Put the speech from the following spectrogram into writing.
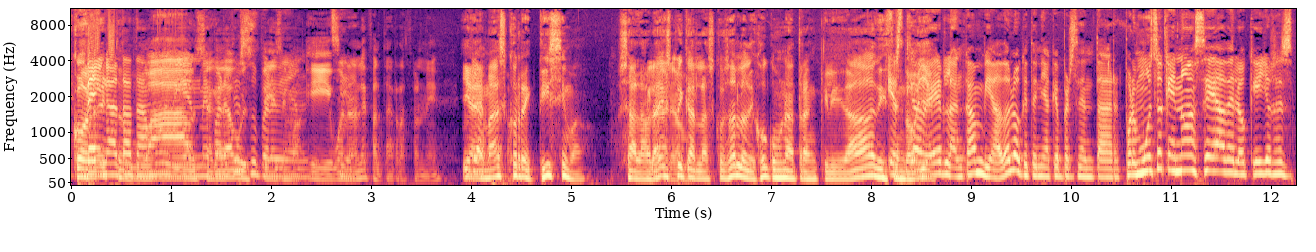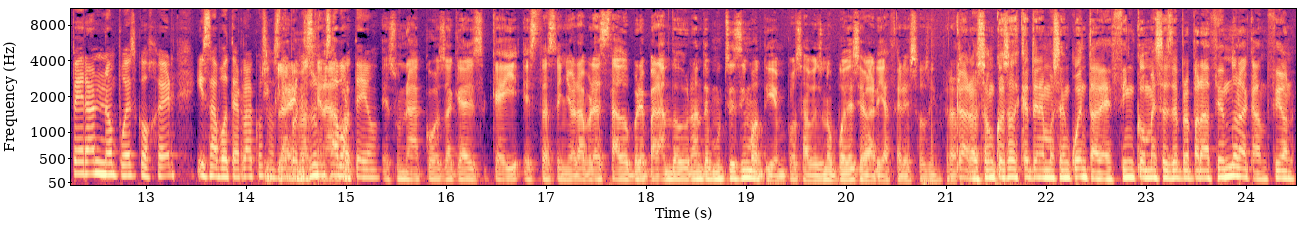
Correcto. Venga, Tata, muy bien, me parece súper bien. Y bueno, Sí. le falta razón, ¿eh? Y además correctísima. O sea, a la hora de Claro. explicar las cosas lo dijo con una tranquilidad Es diciendo, que, a "Oye, ver, le han cambiado lo que tenía que presentar. Por mucho que no sea de lo que ellos esperan, no puedes coger y sabotear la cosa claro, es un nada, saboteo. Es una cosa que, es, que esta señora habrá estado preparando durante muchísimo tiempo, ¿sabes? No puedes llegar y hacer eso sin Claro, son cosas que tenemos en cuenta de cinco meses de preparación de una canción.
